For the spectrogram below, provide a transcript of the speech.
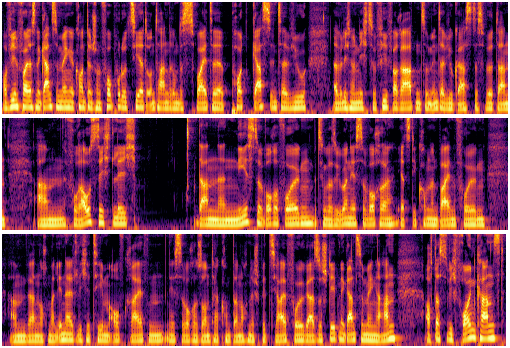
Auf jeden Fall ist eine ganze Menge Content schon vorproduziert, unter anderem das zweite Podcast-Interview. Da will ich noch nicht zu viel verraten zum Interviewgast. Das wird dann ähm, voraussichtlich dann äh, nächste Woche folgen, beziehungsweise übernächste Woche, jetzt die kommenden beiden Folgen, ähm, werden nochmal inhaltliche Themen aufgreifen. Nächste Woche Sonntag kommt dann noch eine Spezialfolge. Also steht eine ganze Menge an, auf das du dich freuen kannst.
